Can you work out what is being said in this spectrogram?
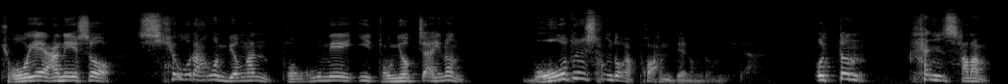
교회 안에서 세우라고 명한 복음의 이 동역자에는 모든 성도가 포함되는 겁니다. 어떤 한 사람,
